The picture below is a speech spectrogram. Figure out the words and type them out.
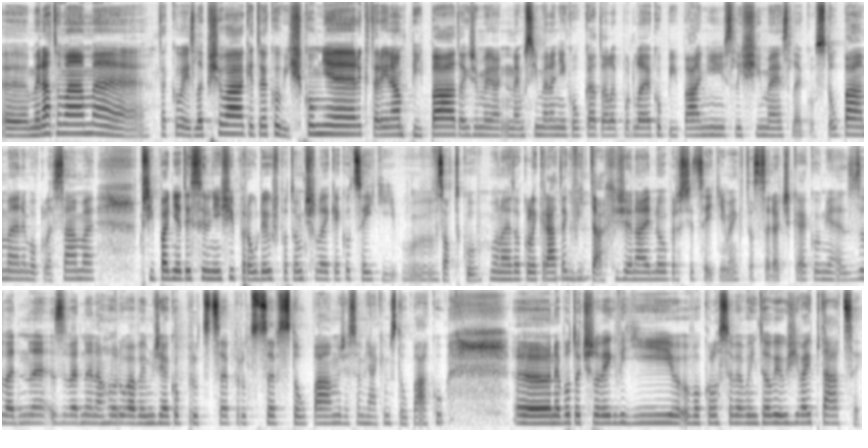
E, my na to máme takový zlepšovák, je to jako výškoměr, který nám pípá, takže my nemusíme na něj koukat, ale podle jako pípání slyšíme, jestli jako stoupáme nebo klesáme. Případně ty silnější proudy už potom člověk jako cítí v zadku. Ono je to kolikrát tak mhm. výtah, že najednou prostě cítím, jak ta sedačka jako mě zvedne, zvedne nahoru a vím, že jako prudce, prudce vstoupám, že jsem v nějakém stoupáku. E, nebo to člověk vidí okolo sebe, oni toho využívají ptáci.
